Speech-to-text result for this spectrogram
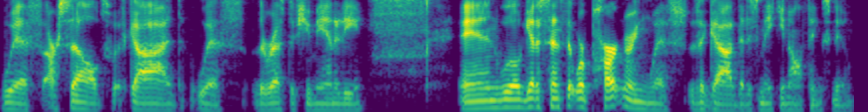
with ourselves, with God, with the rest of humanity. And we'll get a sense that we're partnering with the God that is making all things new.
